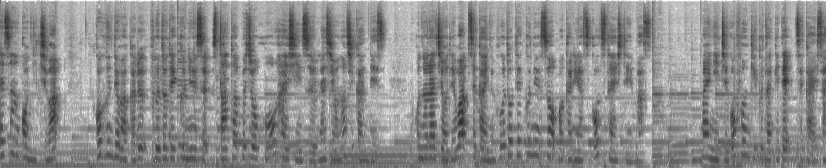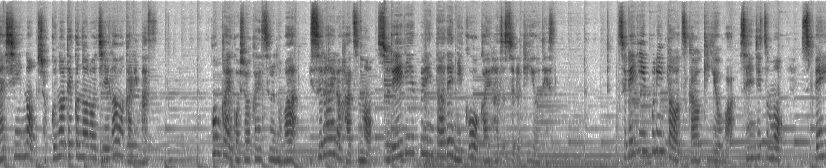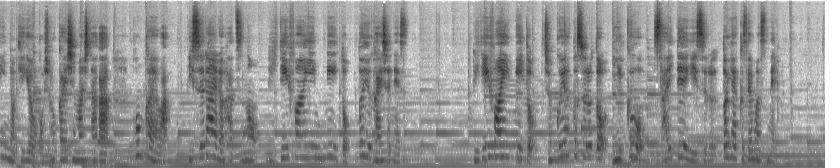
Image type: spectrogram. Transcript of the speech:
皆さんこんにちは。5分でわかるフードテックニューススタートアップ情報を配信するラジオの時間です。このラジオでは世界のフードテックニュースをわかりやすくお伝えしています。毎日5分聞くだけで世界最新の食のテクノロジーがわかります。今回ご紹介するのはイスラエル初の 3D プリンターで肉を開発する企業です。3D プリンターを使う企業は先日もスペインの企業をご紹介しましたが今回はイスラエル初の Redefine Meat という会社です。 Redefine Meat 直訳すると肉を再定義すると訳せますね。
